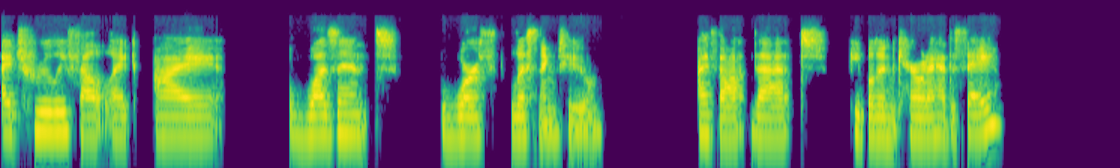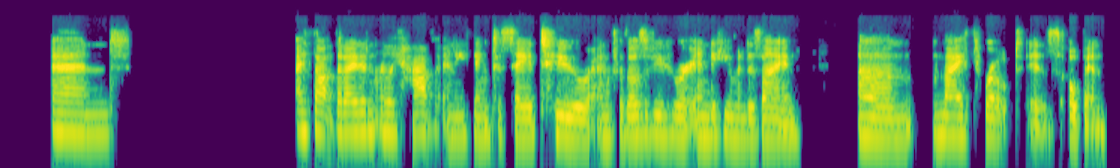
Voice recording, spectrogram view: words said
I truly felt like I wasn't worth listening to. I thought that people didn't care what I had to say. And I thought that I didn't really have anything to say too. And for those of you who are into human design, um, my throat is open.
